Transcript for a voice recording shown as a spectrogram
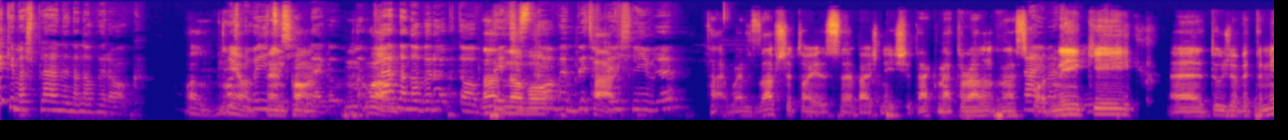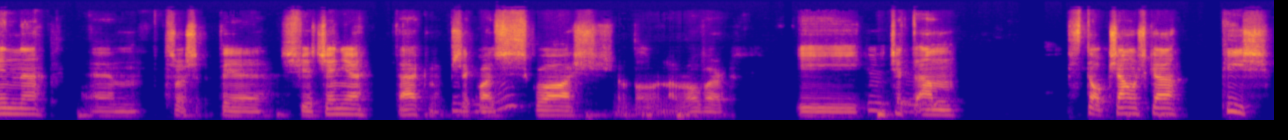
Jakie masz plany na nowy rok? Well, Możesz nie, powiedzieć ten coś po- innego. Plan well, na nowy rok to na być nowo- zdrowy, być tak. szczęśliwy. Tak, well, zawsze to jest e, ważniejsze, tak? Naturalne składniki, Najważniejsze. e, dużo witaminy, um, troszkę świecenia, tak? Na przykład Mhm. squash albo na rower. I Mhm. czytam 100 książka, pisz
